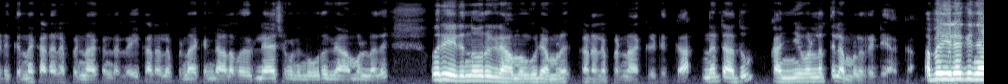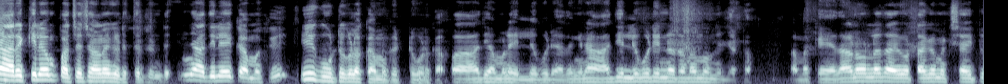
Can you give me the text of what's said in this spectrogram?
എടുക്കുന്ന കടലപ്പിണ്ണാക്കുണ്ടല്ലോ. ഈ കടലപ്പിണ്ണാക്കിന്റെ അളവ് ഒരു ലേശം കൂടി നൂറ് ഗ്രാം ഉള്ളത് ഒരു ഇരുന്നൂറ് ഗ്രാമും കൂടി നമ്മൾ കടലപ്പിണ്ണാക്ക് എടുക്കുക. എന്നിട്ട് അതും കഞ്ഞിവെള്ളത്തിൽ നമ്മൾ റെഡിയാക്കുക അപ്പോൾ ഇതിലേക്ക് ഞാൻ അര കിലോ പച്ചച്ചാണകം എടുത്തിട്ടുണ്ട്. ഇനി അതിലേക്ക് നമുക്ക് ഈ കൂട്ടുകളൊക്കെ നമുക്ക് ഇട്ട് കൊടുക്കാം. അപ്പോൾ ആദ്യം നമ്മൾ എല്ലുപൊടി അതിങ്ങനെ ആദ്യം എല്ലുപൊടി തന്നെ ഇടണമെന്നൊന്നുമില്ല കേട്ടോ. നമുക്ക് ഏതാണോ ഉള്ളത് അത് ഒട്ടാകെ മിക്സ് ആയിട്ട്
